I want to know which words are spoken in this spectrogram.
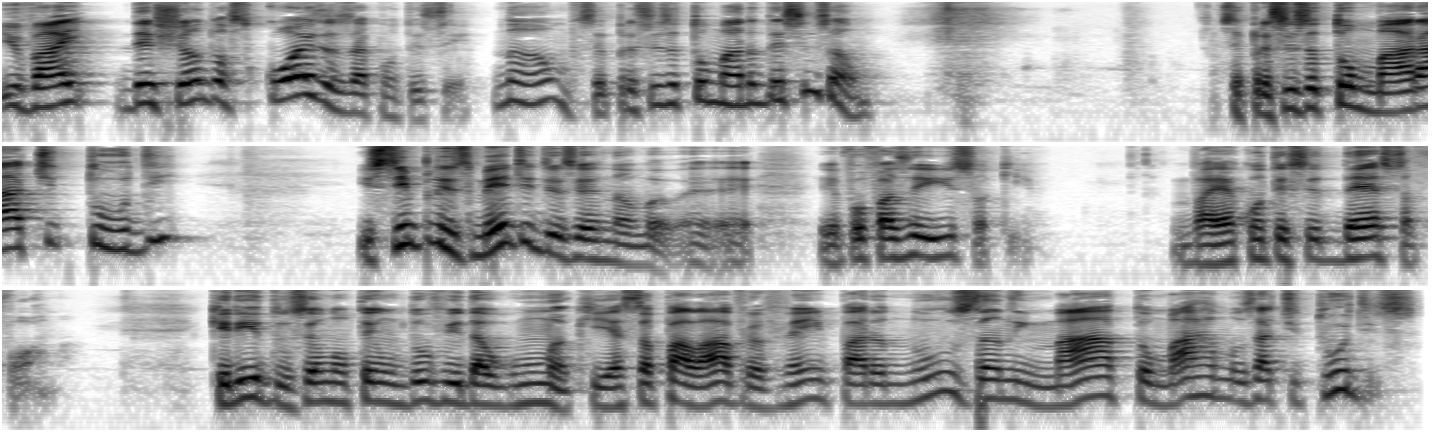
e vai deixando as coisas acontecer. Não, você precisa tomar a decisão. Você precisa tomar a atitude e simplesmente dizer: não, é, é, eu vou fazer isso aqui. Vai acontecer dessa forma. Queridos, eu não tenho dúvida alguma que essa palavra vem para nos animar a tomarmos atitudes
